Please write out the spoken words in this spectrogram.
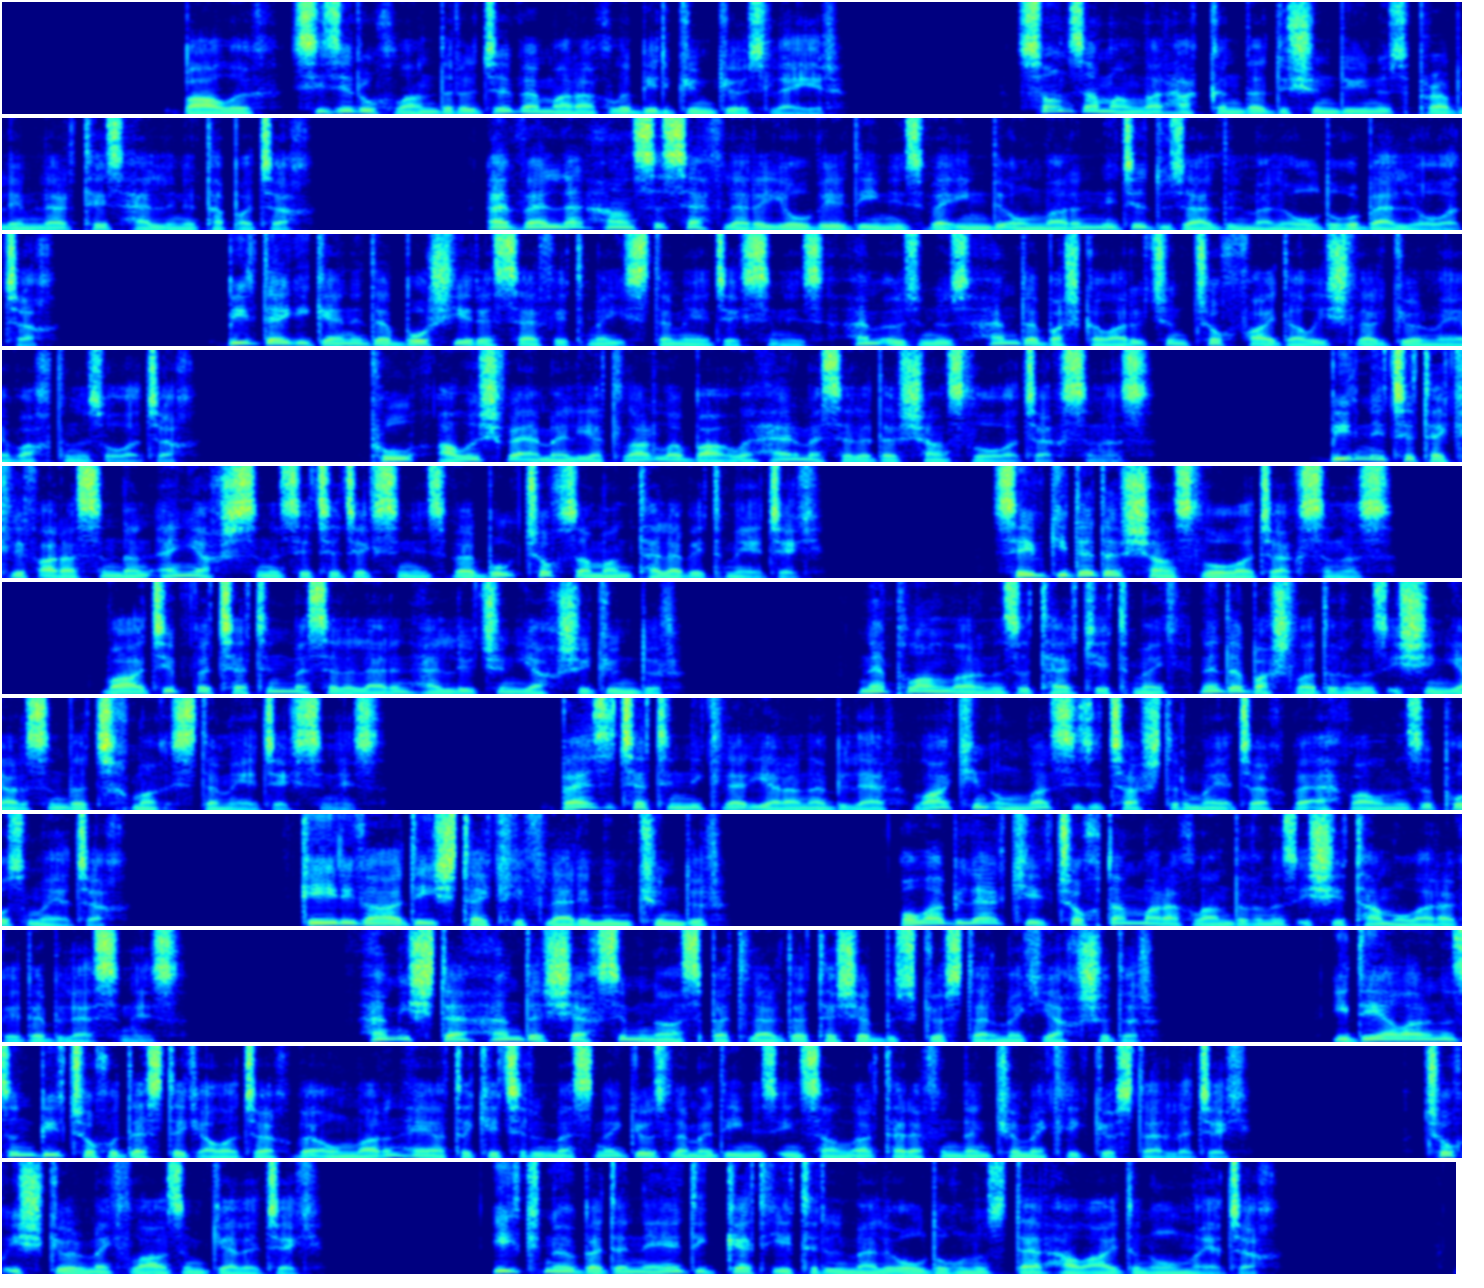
Balıq sizi ruhlandırıcı və maraqlı bir gün gözləyir. Son zamanlar haqqında düşündüyünüz problemlər tez həllini tapacaq. Əvvəllər hansı səhvlərə yol verdiyiniz və indi onların necə düzəldilməli olduğu bəlli olacaq. Bir dəqiqəni də boş yerə sərf etmək istəməyəcəksiniz. Həm özünüz, həm də başqaları üçün çox faydalı işlər görməyə vaxtınız olacaq. Pul, alış və əməliyyatlarla bağlı hər məsələdə şanslı olacaqsınız. Bir neçə təklif arasından ən yaxşısını seçəcəksiniz və bu çox zaman tələb etməyəcək. Sevgidə də şanslı olacaqsınız. Vacib və çətin məsələlərin həlli üçün yaxşı gündür. Nə planlarınızı tərk etmək, nə də başladığınız işin yarısında çıxmaq istəməyəcəksiniz. Bəzi çətinliklər yarana bilər, lakin onlar sizi çaşdırmayacaq və əhvalınızı pozmayacaq. Qeyri-adi iş təklifləri mümkündür. Ola bilər ki, çoxdan maraqlandığınız işi tam olaraq edə biləsiniz. Həm işdə, həm də şəxsi münasibətlərdə təşəbbüs göstərmək yaxşıdır. İdeyalarınızın bir çoxu dəstək alacaq və onların həyata keçirilməsinə gözləmədiyiniz insanlar tərəfindən köməklik göstəriləcək. Çox iş görmək lazım gələcək. İlk növbədə nəyə diqqət yetirilməli olduğunuz dərhal aydın olmayacaq.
